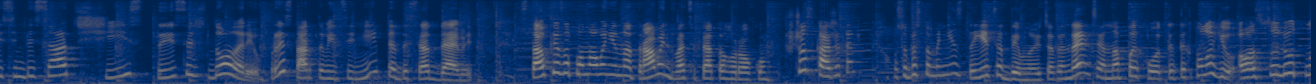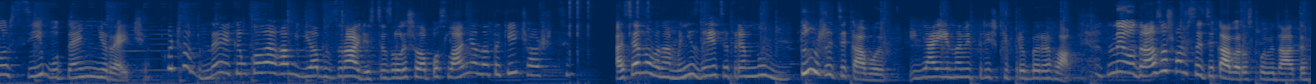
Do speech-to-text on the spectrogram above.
86 тисяч доларів при стартовій ціні 59. Ставки заплановані на травень 2025 року. Що скажете? Особисто мені здається дивною ця тенденція напихувати технологію абсолютно всі буденні речі. Хоча б деяким колегам я б з радістю залишила послання на такій чашці. А ця новина мені здається прям ну дуже цікавою. І я її навіть трішки приберегла. Не одразу ж вам все цікаве розповідати.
